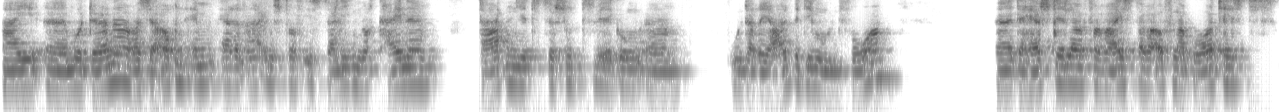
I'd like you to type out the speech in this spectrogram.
Bei äh, Moderna, was ja auch ein mRNA-Impfstoff ist, da liegen noch keine Daten jetzt zur Schutzwirkung äh, unter Realbedingungen vor. Der Hersteller verweist aber auf Labortests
